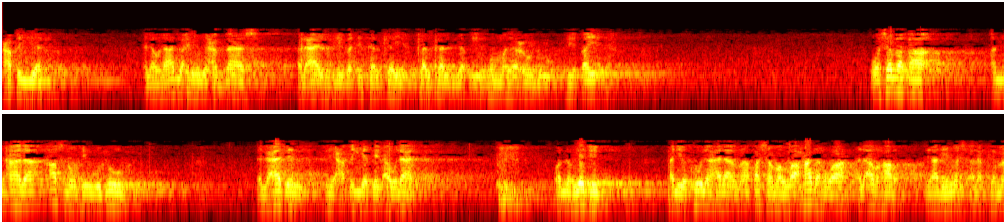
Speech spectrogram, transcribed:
عطية الأولاد وحديث ابن عباس العائد في هبة كالكلب يقي ثم يعود في قيء وسبق أن هذا أصل في وجوب العدل في عطية الأولاد وأنه يجب أن يكون على ما قسم الله. هذا هو الأظهر في هذه المسألة كما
